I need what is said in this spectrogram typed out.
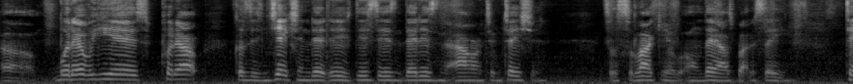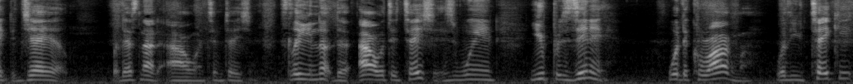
uh, whatever he has put out, because the injection that is this is that is an hour temptation. So Salakia on that, I was about to say, take the jab but that's not the hour of temptation. It's leading up the hour of temptation is when you present it with the charagma. Whether you take it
